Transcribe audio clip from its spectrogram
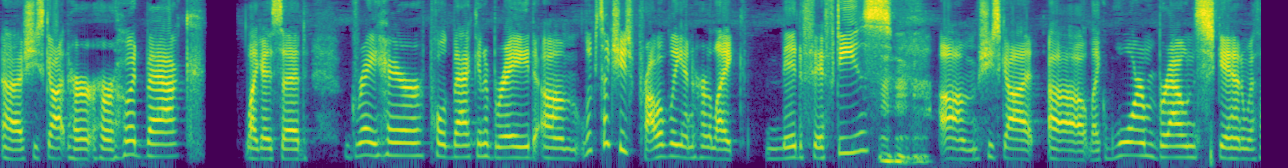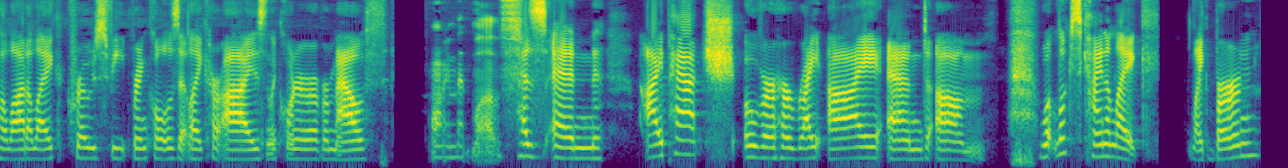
Uh, she's got her, her hood back. Like I said, gray hair pulled back in a braid. Um, looks like she's probably in her like mid 50s. Um, she's got uh, like warm brown skin with a lot of like crow's feet wrinkles at like her eyes and the corner of her mouth I'm in love. has an eye patch over her right eye and um, what looks kind of like like burn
